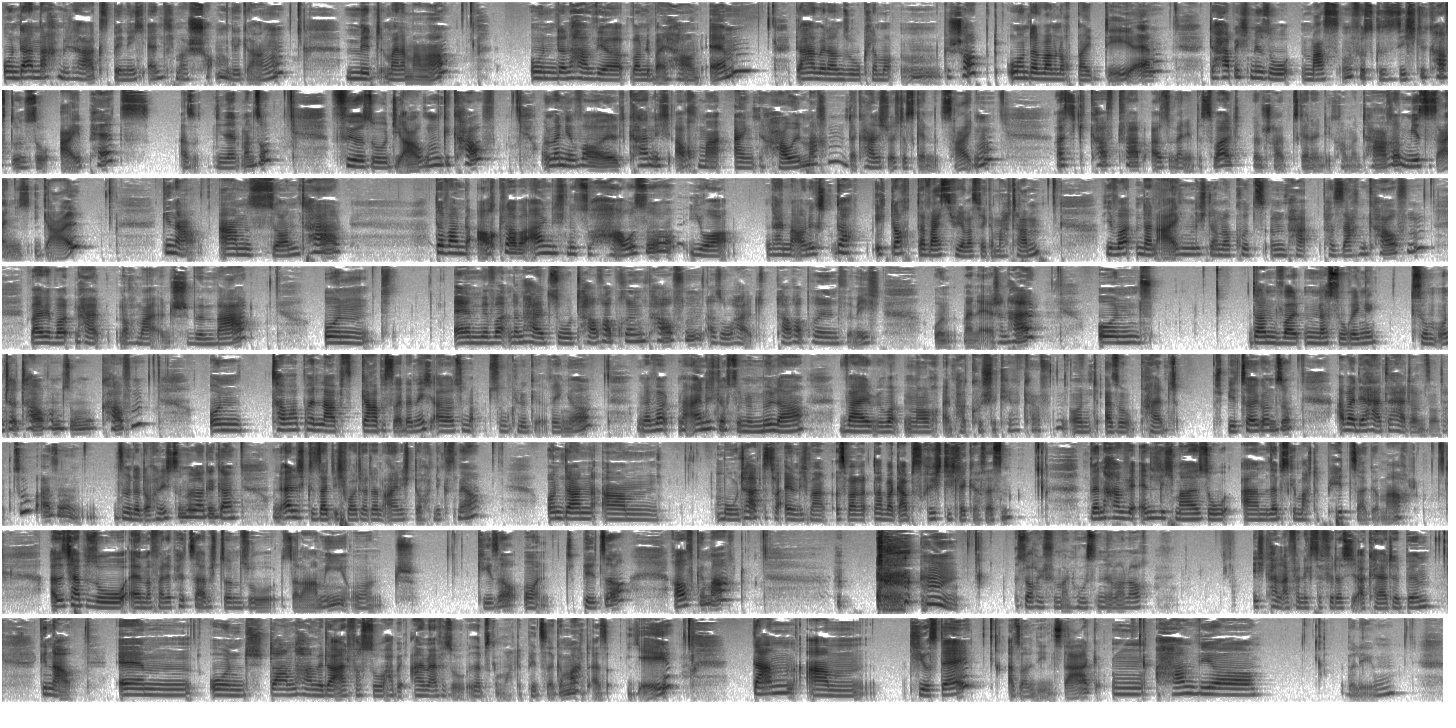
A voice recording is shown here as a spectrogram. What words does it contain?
Und dann nachmittags bin ich endlich mal shoppen gegangen mit meiner Mama. Und dann haben wir, waren wir bei H&M. Da haben wir dann so Klamotten geshoppt. Und dann waren wir noch bei DM. Da habe ich mir so Masken fürs Gesicht gekauft und so iPads. Also die nennt man so für so die Augen gekauft. Und wenn ihr wollt, kann ich auch mal ein Haul machen. Da kann ich euch das gerne zeigen, was ich gekauft habe. Also wenn ihr das wollt, dann schreibt es gerne in die Kommentare. Mir ist es eigentlich egal. Genau, am Sonntag, da waren wir auch, glaube ich, eigentlich nur zu Hause. Ja, da haben wir auch nichts. Doch, ich doch, da weiß ich wieder, was wir gemacht haben. Wir wollten dann eigentlich noch mal kurz ein paar, paar Sachen kaufen, weil wir wollten halt noch mal ein Schwimmbad. Und ähm, wir wollten dann halt so Taucherbrillen kaufen, also halt Taucherbrillen für mich und meine Eltern halt. Und dann wollten wir noch so Ringe zum Untertauchen so kaufen. Und Taucherbrillen gab es leider nicht, aber zum, zum Glück Ringe. Und dann wollten wir eigentlich noch so einen Müller, weil wir wollten noch ein paar Kuscheltiere kaufen und also halt Spielzeuge und so. Aber der hatte halt am Sonntag zu, also sind wir da doch nicht zum Müller gegangen. Und ehrlich gesagt, ich wollte dann eigentlich doch nichts mehr. Und dann am Montag, das war endlich mal, das war, dabei gab es richtig leckeres Essen. Dann haben wir endlich mal so ähm, selbstgemachte Pizza gemacht. Also ich habe so, ähm, auf meine Pizza habe ich dann so Salami und Käse und Pilze raufgemacht. Sorry für meinen Husten immer noch. Ich kann einfach nichts dafür, dass ich erkältet bin. Genau. Ähm, und dann haben wir da einfach so, habe ich einmal einfach so selbstgemachte Pizza gemacht, also yay. Dann am Tuesday, also am Dienstag, mm, haben wir überlegen.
